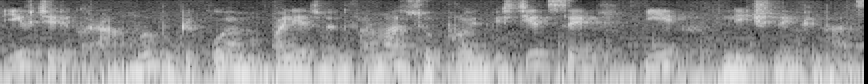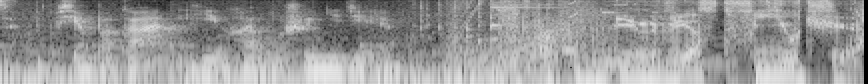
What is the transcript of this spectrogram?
и в Telegram. Мы публикуем полезную информацию про инвестиции и личные финансы. Всем пока и хорошей недели. Инвест фьючер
